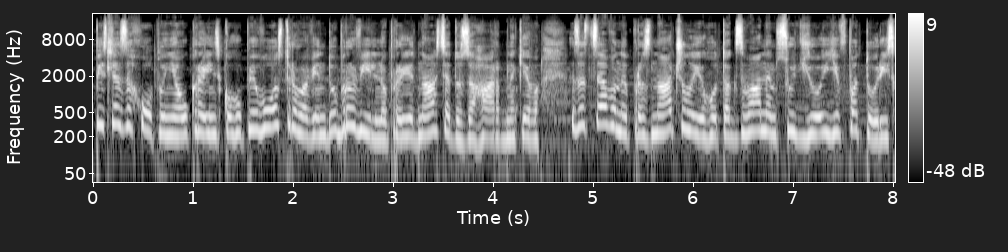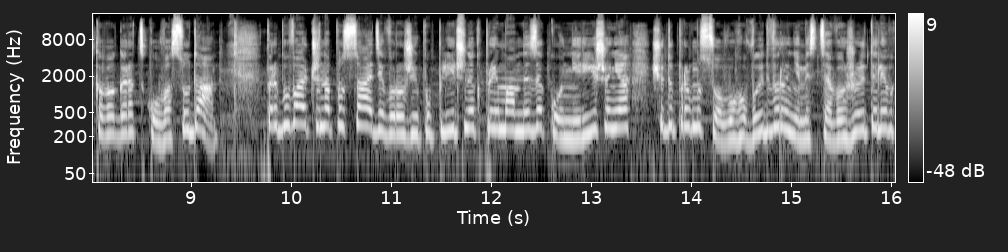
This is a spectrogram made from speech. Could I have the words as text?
Після захоплення українського півострова він добровільно приєднався до загарбників. За це вони призначили його так званим суддєю Євпаторійського городського суда. Перебуваючи на посаді, ворожий поплічник приймав незаконні рішення щодо примусового видворення місцевих жителів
